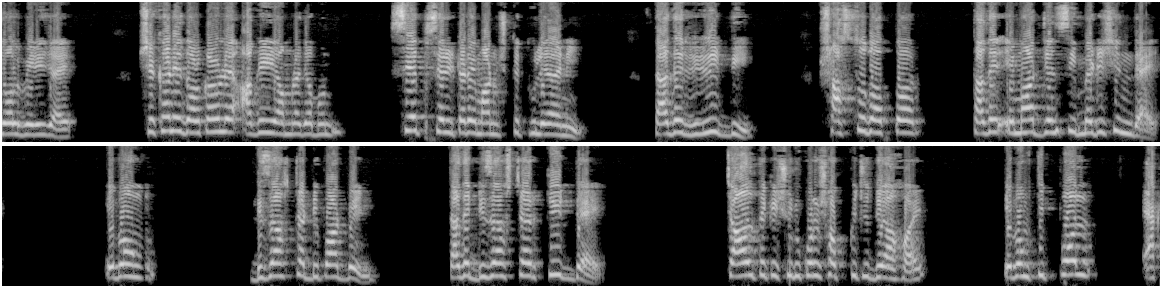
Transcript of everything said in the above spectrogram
জল বেড়ে যায়, সেখানে দরকার হলে আগেই আমরা যেমন সেফ শেল্টারে মানুষকে তুলে আনি, তাদের রিলিফ দিই, স্বাস্থ্য দপ্তর তাদের এমার্জেন্সি মেডিসিন দেয় এবং ডিজাস্টার ডিপার্টমেন্ট তাদের ডিজাস্টার কিট দেয়। চাল থেকে শুরু করে সবকিছু দেওয়া হয়। এবং তিপ্পল এক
